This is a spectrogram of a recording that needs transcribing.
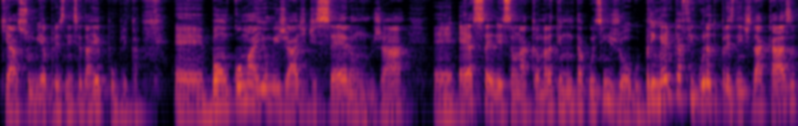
que assumia a presidência da República. É, bom, como a Ilma e Jade disseram já, é, essa eleição na Câmara tem muita coisa em jogo. Primeiro que a figura do presidente da casa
